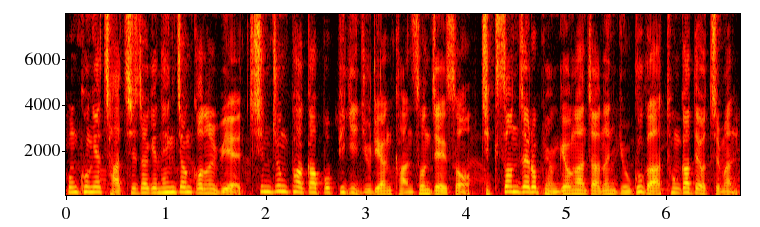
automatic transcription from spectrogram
홍콩의 자치적인 행정권을 위해 친중파가 뽑히기 유리한 간선제에서 직선제로 변경하자는 요구가 통과되었지만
